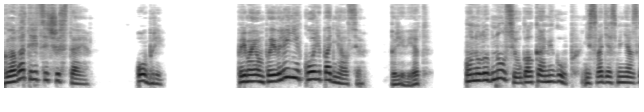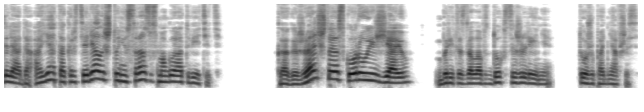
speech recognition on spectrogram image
Глава 36. Обри. При моем появлении Кори поднялся. «Привет». Он улыбнулся уголками губ, не сводя с меня взгляда, а я так растерялась, что не сразу смогла ответить. «Как жаль, что я скоро уезжаю», — Брит издала вздох сожаления, тоже поднявшись.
